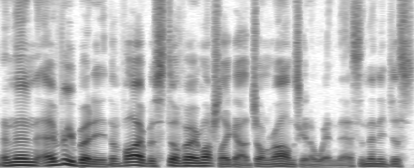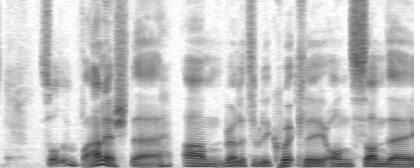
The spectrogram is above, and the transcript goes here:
and then everybody, the vibe was still very much like, "Ah, oh, Jon Rahm's going to win this," and then he just sort of vanished there, um, relatively quickly on Sunday.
